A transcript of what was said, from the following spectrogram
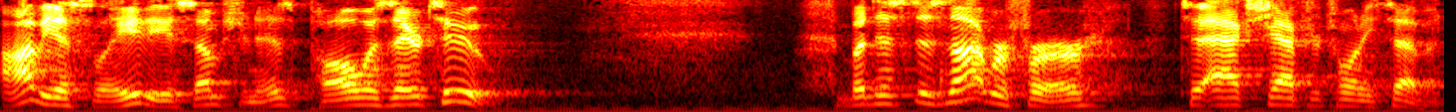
Obviously, the assumption is Paul was there too. But this does not refer to Acts chapter 27.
